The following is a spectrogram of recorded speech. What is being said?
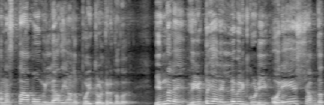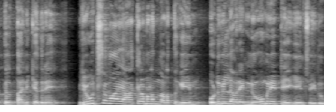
മനസ്താപവും ഇല്ലാതെയാണ് പോയിക്കൊണ്ടിരുന്നത്. ഇന്നലെ വീട്ടുകാരെല്ലാവരും കൂടി ഒരേ ശബ്ദത്തിൽ തനിക്കെതിരെ രൂക്ഷമായ ആക്രമണം നടത്തുകയും ഒടുവിൽ അവരെ നോമിനേറ്റ് ചെയ്യുകയും ചെയ്തു.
